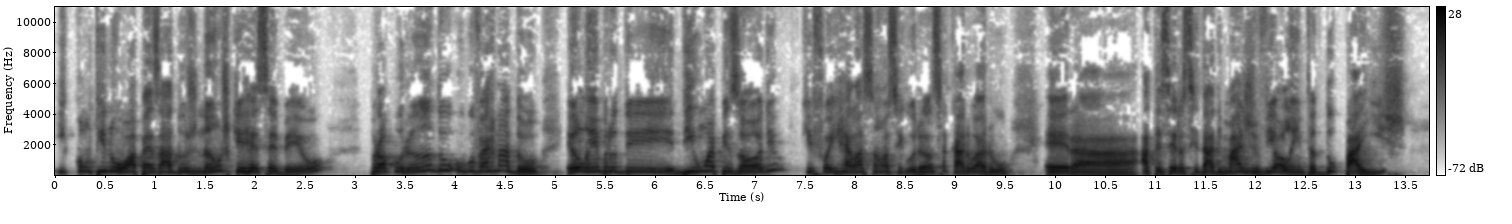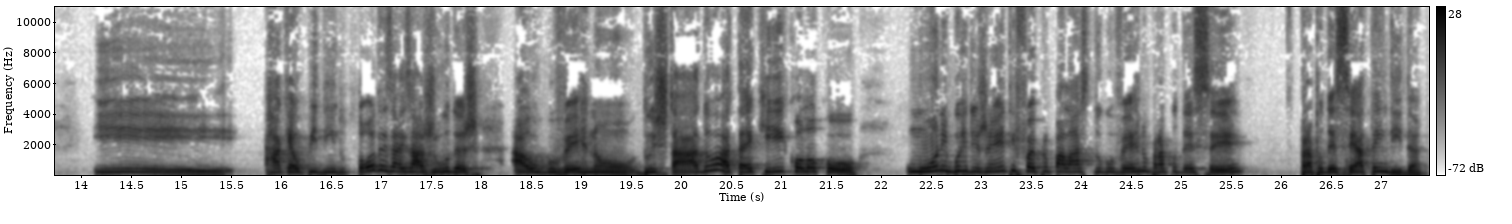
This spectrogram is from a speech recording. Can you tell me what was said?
e continuou, apesar dos nãos que recebeu, procurando o governador. Eu lembro de, de um episódio que foi em relação à segurança. Caruaru era a terceira cidade mais violenta do país e Raquel pedindo todas as ajudas ao governo do estado, até que colocou um ônibus de gente e foi para o palácio do governo para poder ser para poder ser atendida.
